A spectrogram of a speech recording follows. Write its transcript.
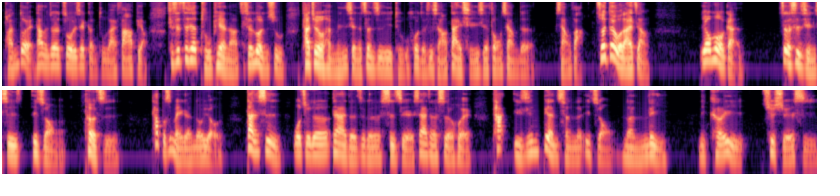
团队，他们就会做一些梗图来发表。其实这些图片啊，这些论述，它就有很明显的政治意图，或者是想要带起一些风向的。想法，所以对我来讲，幽默感这个事情是一种特质，它不是每个人都有。但是我觉得现在的这个世界，现在这个社会，它已经变成了一种能力，你可以去学习，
